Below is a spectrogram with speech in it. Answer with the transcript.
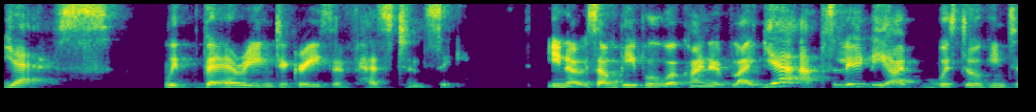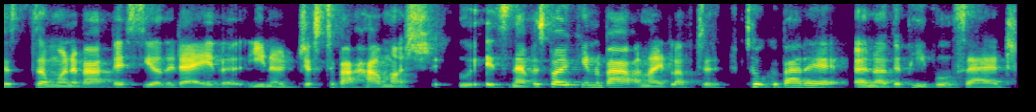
yes, with varying degrees of hesitancy you know, some people were kind of like, yeah, absolutely. I was talking to someone about this the other day that, you know, just about how much it's never spoken about and I'd love to talk about it. And other people said,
